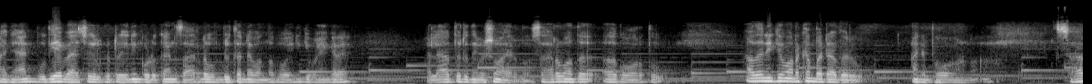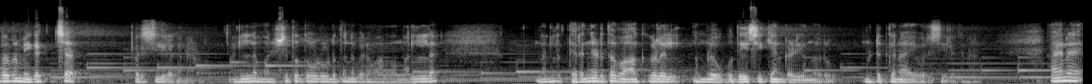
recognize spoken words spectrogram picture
ആ ഞാൻ പുതിയ ബാച്ചുകൾക്ക് ട്രെയിനിങ് കൊടുക്കാൻ സാറിന്റെ മുമ്പിൽ തന്നെ വന്നപ്പോൾ എനിക്ക് ഭയങ്കര വല്ലാത്തൊരു നിമിഷമായിരുന്നു. സാറും അത് അത് ഓർത്തു. അതെനിക്ക് മറക്കാൻ പറ്റാത്തൊരു അനുഭവമാണ്. സാറൊരു മികച്ച പരിശീലകനാണ്. നല്ല മനുഷ്യത്വത്തോടുകൂടി തന്നെ പെരുമാറുന്ന നല്ല നല്ല തിരഞ്ഞെടുത്ത വാക്കുകളിൽ നമ്മളെ ഉപദേശിക്കാൻ കഴിയുന്ന ഒരു മിടുക്കനായ പരിശീലകനാണ്. അങ്ങനെ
